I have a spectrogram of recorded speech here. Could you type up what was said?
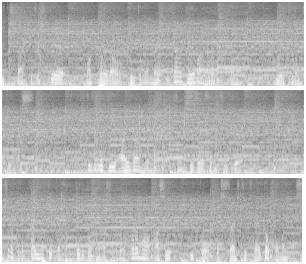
一致団結して、まあ、これらを食い止めていかなければならないかなという気がしています。引き続きアイルランドの選挙情勢について、おそらくも開票結果が出ると思いますので、これも明日以降お伝えしていきたいと思います。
